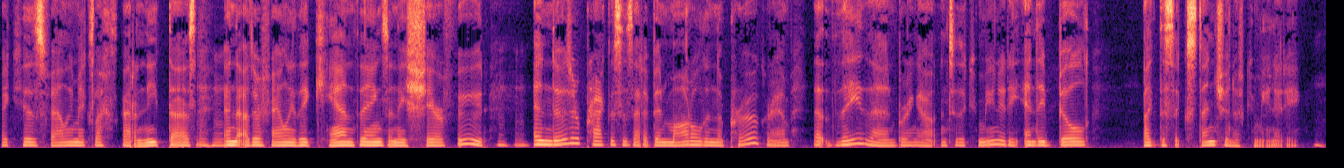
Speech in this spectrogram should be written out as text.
like his family makes las carnitas, mm-hmm. and the other family they can things and they share food. Mm-hmm. And those are practices that have been modeled in the program that they then bring out into the community and they build like this extension of community. Mm-hmm.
